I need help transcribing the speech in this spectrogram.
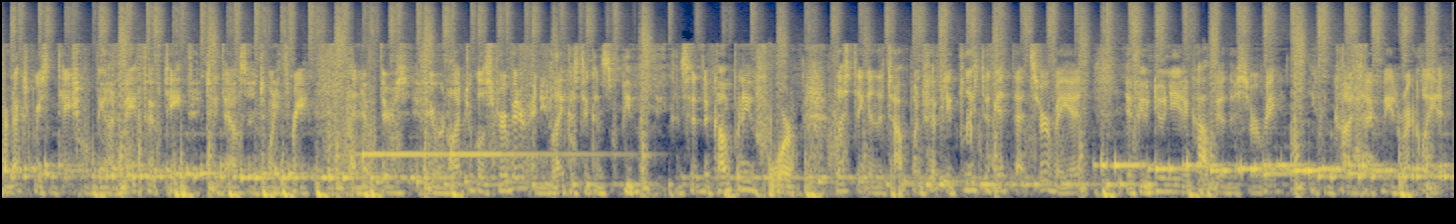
Our next presentation will be on May 15th, 2023. And if there's if you're an electrical distributor and you'd like us to cons- be, consider the company for listing in the top 150, please do get that survey in. If you do need a copy of the survey, you can contact me directly at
